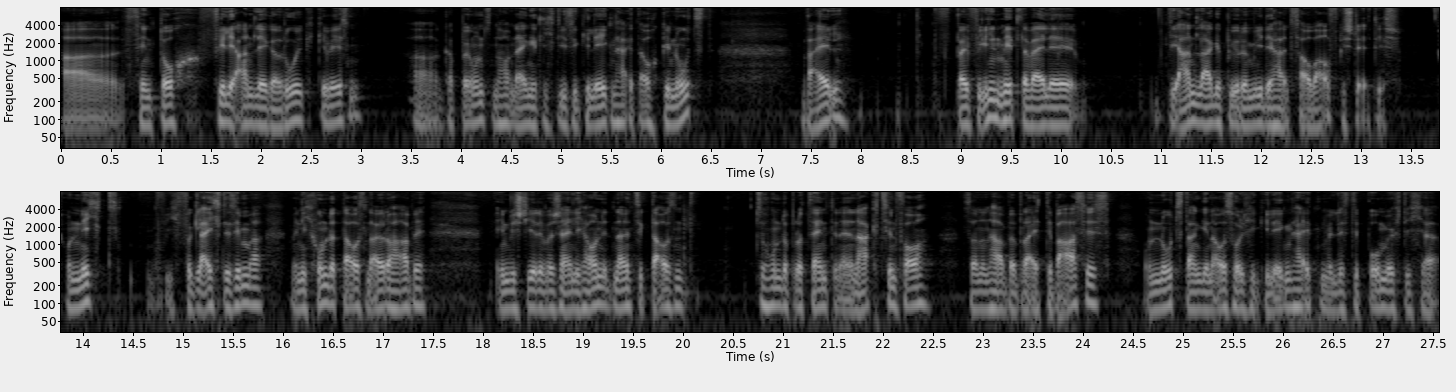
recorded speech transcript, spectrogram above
äh, sind doch viele Anleger ruhig gewesen. Äh, bei uns haben eigentlich diese Gelegenheit auch genutzt, weil bei vielen mittlerweile die Anlagepyramide halt sauber aufgestellt ist. Und nicht, ich vergleiche das immer, wenn ich 100.000 Euro habe, investiere ich wahrscheinlich auch nicht 90.000 zu 100 Prozent in einen Aktienfonds, sondern habe eine breite Basis und nutze dann genau solche Gelegenheiten, weil das Depot möchte ich ja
